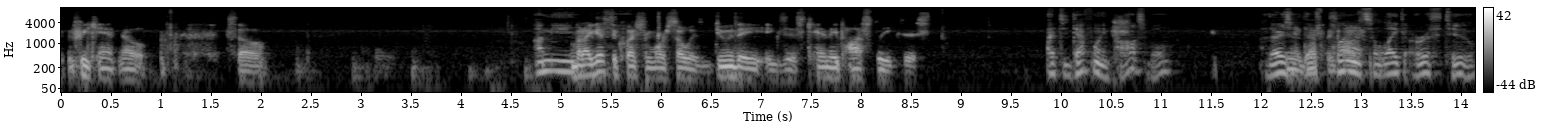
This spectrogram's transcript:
we can't know. So, I mean, but I guess the question more so is, do they exist? Can they possibly exist? it's definitely possible. There's, Yeah, there's planets possible. like Earth too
